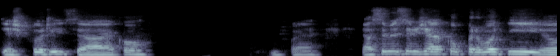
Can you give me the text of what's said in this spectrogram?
těžko říct, já jako já si myslím, že jako prvotní uh,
